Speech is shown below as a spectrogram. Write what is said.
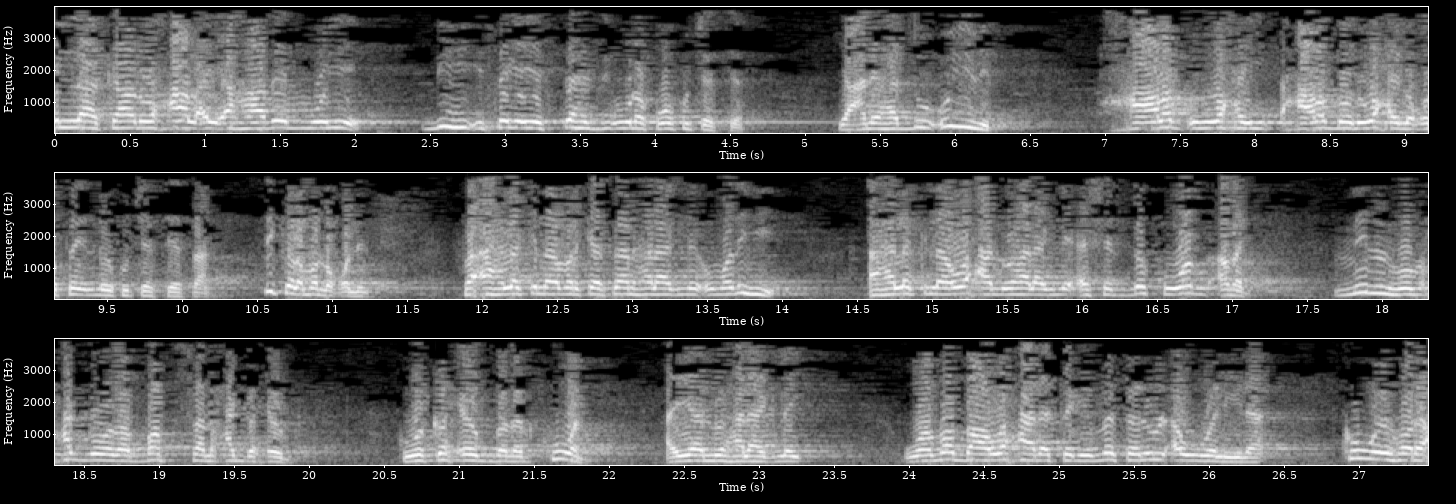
ilaa kaanuu xaal ay ahaadeen mooye bihi isaga yastahzi-uuna kuwa ku jeesjees yacni hadduu u yimid xaalad waxay xaaladoodu waxay noqotay inay ku jeesjeesaan si kale ma noqonin fa ahlaknaa markaasaan halaagnay ummadihii ahlaknaa waxaanu halaagnay ashadda kuwan adag minhum xaggooda badsan xagga xoog kuwa ka xoog badan kuwan ayaanu halaagnay wamadaa waxaana tegay masalul awaliina kuwii hore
